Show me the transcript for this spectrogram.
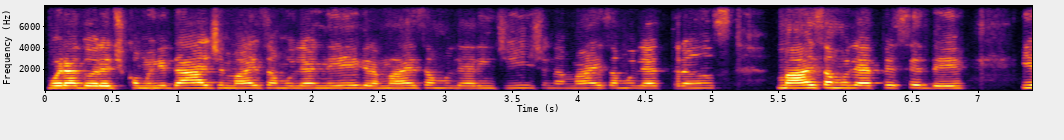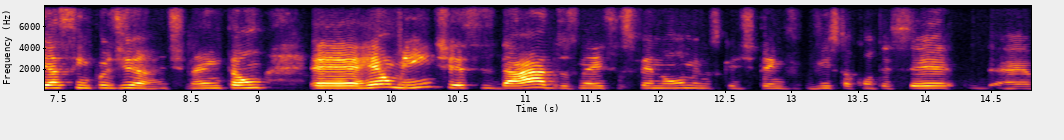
moradora de comunidade, mais a mulher negra, mais a mulher indígena, mais a mulher trans, mais a mulher PCD e assim por diante. Né? Então, é, realmente, esses dados, né, esses fenômenos que a gente tem visto acontecer é,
